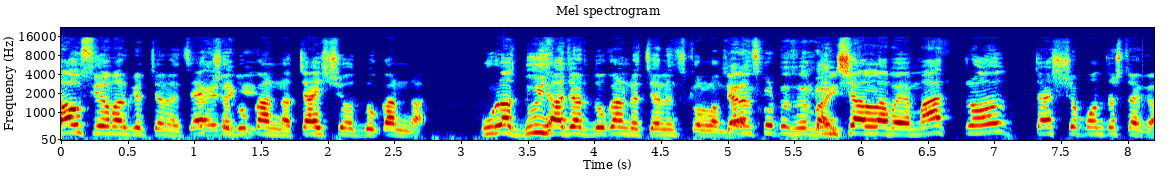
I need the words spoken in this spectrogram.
গাউসিয়া মার্কেট চ্যালেঞ্জ তাই একশো নাকি? দোকান না চারশো দোকান না। পুরা দুই হাজার দোকানের চ্যালেঞ্জ করলাম চ্যালেঞ্জ করতেছেন ভাই। ইনশাল্লাহ ভাই মাত্র চারশো পঞ্চাশ টাকা।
